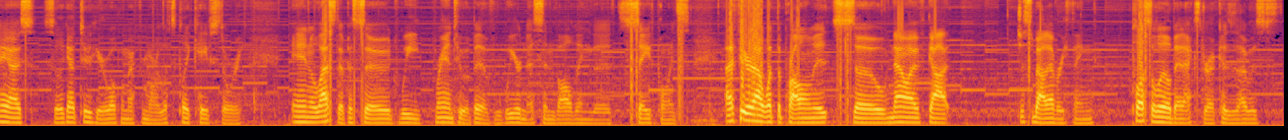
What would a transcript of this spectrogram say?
Hey guys, SillyGod2 here, welcome back for more Let's Play Cave Story. In the last episode, we ran into a bit of weirdness involving the save points. I figured out what the problem is, so now I've got just about everything, plus a little bit extra, because I was,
